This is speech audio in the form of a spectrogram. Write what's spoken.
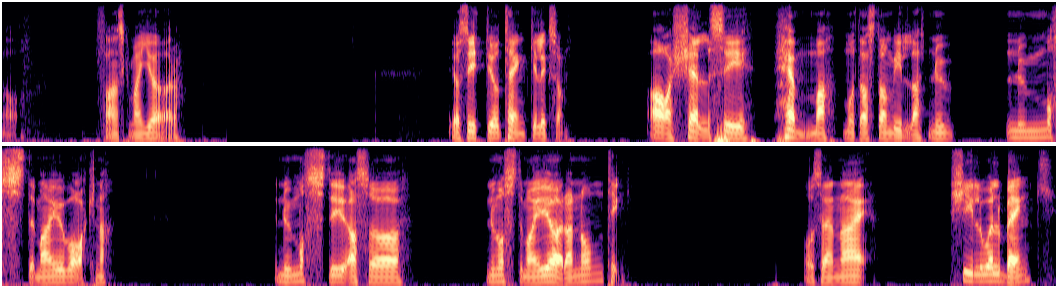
Ja, fan ska man göra? Jag sitter och tänker liksom. Ja, Chelsea hemma mot Aston Villa. Nu, nu måste man ju vakna. Nu måste ju alltså. Nu måste man ju göra någonting. Och sen nej. Chilwell bänk.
